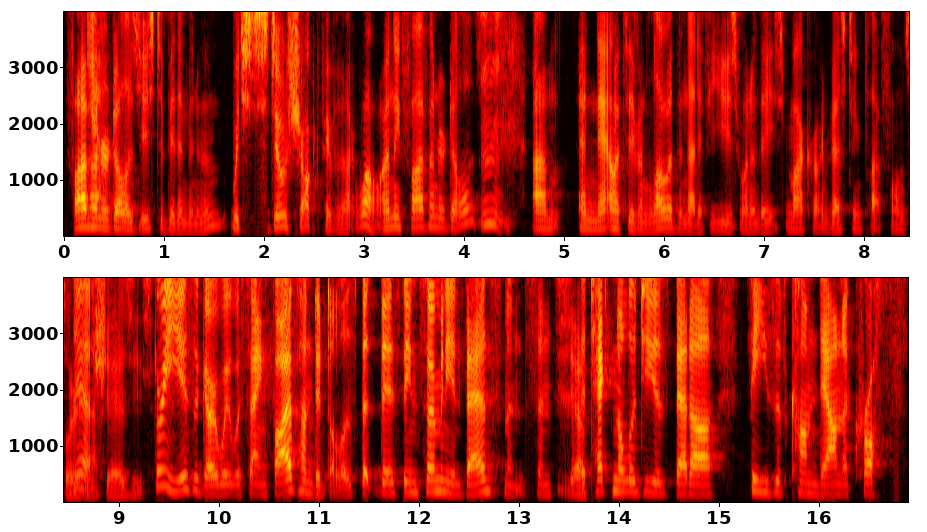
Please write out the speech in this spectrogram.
five hundred dollars used to be the minimum, which still shocked people. Like, wow, only five hundred dollars. Mm. Um, and now it's even lower than that if you use one of these micro investing platforms or Yeah. even Sharesies. Three years ago, we were saying $500, but there's been so many advancements and Yeah. the technology is better. Fees have come down across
